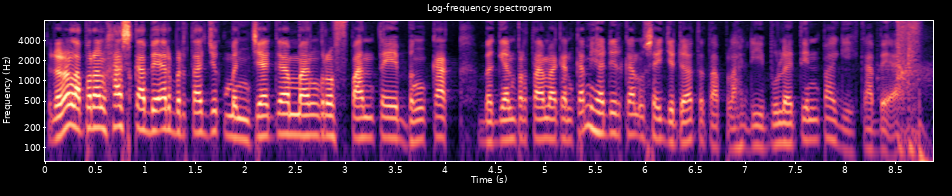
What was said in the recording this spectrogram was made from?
Saudara laporan khas KBR bertajuk Menjaga Mangrove Pantai Bengkak. Bagian pertama akan kami hadirkan usai jeda tetaplah di Buletin Pagi KBR.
